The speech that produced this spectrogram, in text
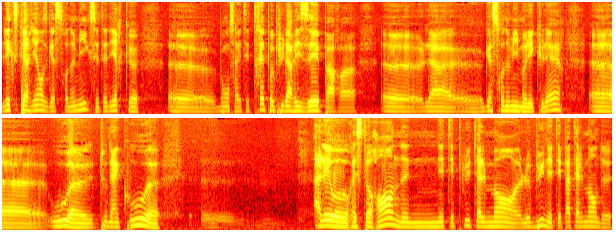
l'expérience gastronomique, c'est-à-dire que bon, ça a été très popularisé par euh, la euh, gastronomie moléculaire, euh, où tout d'un coup, aller au restaurant n'était plus tellement, le but n'était pas tellement de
